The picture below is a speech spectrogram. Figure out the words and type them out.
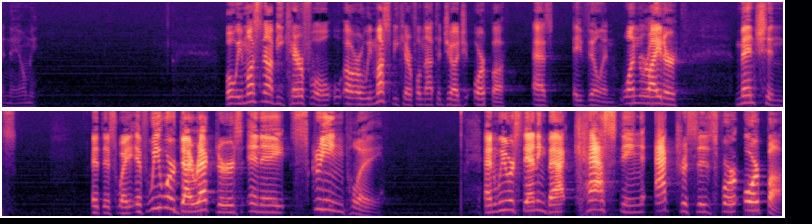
and Naomi. But we must not be careful, or we must be careful not to judge Orpah as a villain. One writer mentions it this way if we were directors in a screenplay, and we were standing back casting actresses for Orpah.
